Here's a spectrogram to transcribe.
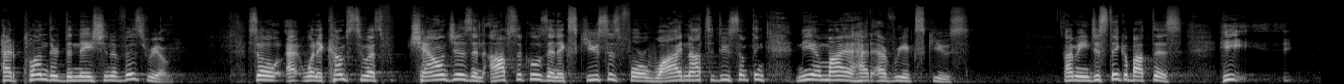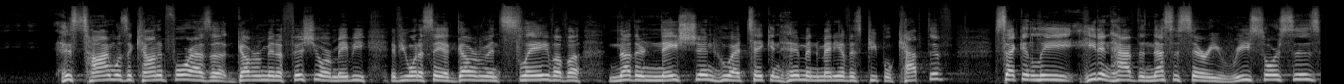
had plundered the nation of Israel. So, when it comes to us challenges and obstacles and excuses for why not to do something, Nehemiah had every excuse. I mean, just think about this. He, his time was accounted for as a government official, or maybe if you want to say a government slave of another nation who had taken him and many of his people captive. Secondly, he didn't have the necessary resources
